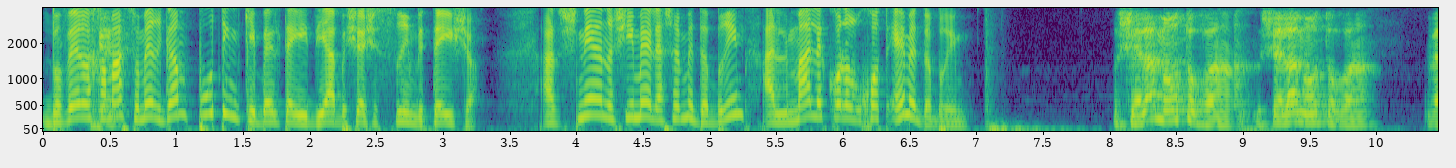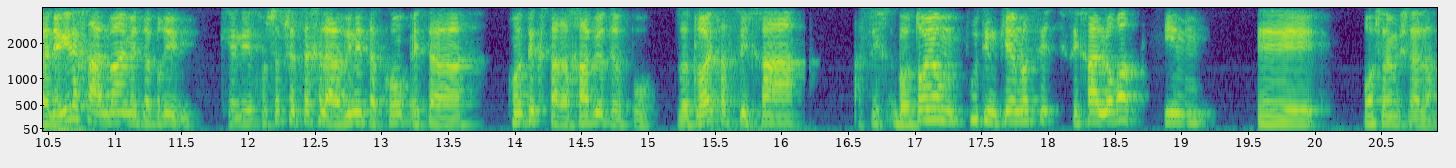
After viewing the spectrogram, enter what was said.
דובר כן. החמאס אומר, גם פוטין קיבל את הידיעה ב-6.29. אז שני האנשים האלה עכשיו מדברים על מה לכל הרוחות הם מדברים. זו שאלה מאוד טובה, זו שאלה מאוד טובה, ואני אגיד לך על מה הם מדברים, כי אני חושב שצריך להבין את, הקו, את הקונטקסט הרחב יותר פה. זאת לא הייתה שיחה השיח, באותו יום פוטין קיים לו שיחה לא רק עם אה, ראש הממשלה,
